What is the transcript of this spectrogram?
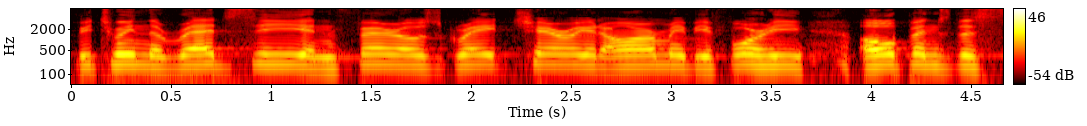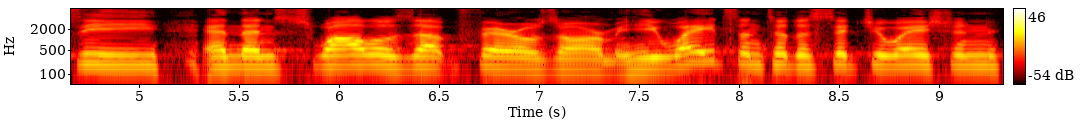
between the Red Sea and Pharaoh's great chariot army before he opens the sea and then swallows up Pharaoh's army. He waits until the situation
